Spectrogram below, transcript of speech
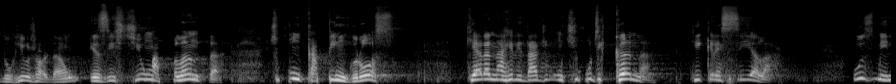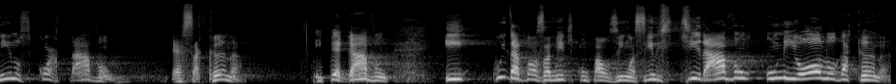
do Rio Jordão, existia uma planta, tipo um capim grosso, que era na realidade um tipo de cana que crescia lá. Os meninos cortavam essa cana e pegavam e cuidadosamente com um pauzinho assim, eles tiravam o miolo da cana.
